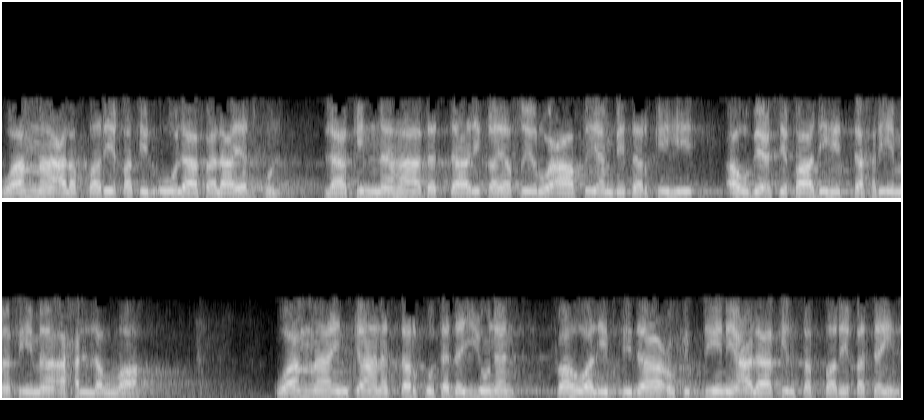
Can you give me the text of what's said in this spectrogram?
وأما على الطريقة الأولى فلا يدخل لكن هذا التارك يصير عاصيا بتركه أو باعتقاده التحريم فيما أحل الله. وأما إن كان الترك تدينا فهو الابتداع في الدين على كلتا الطريقتين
